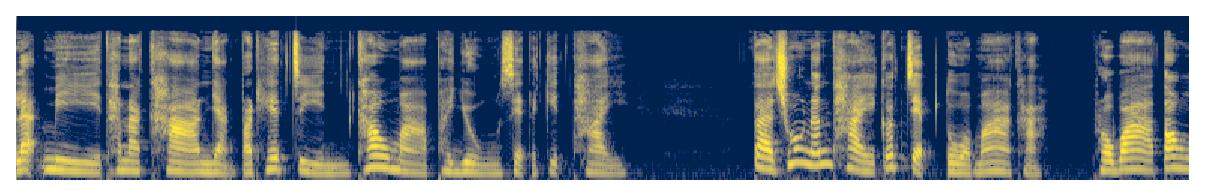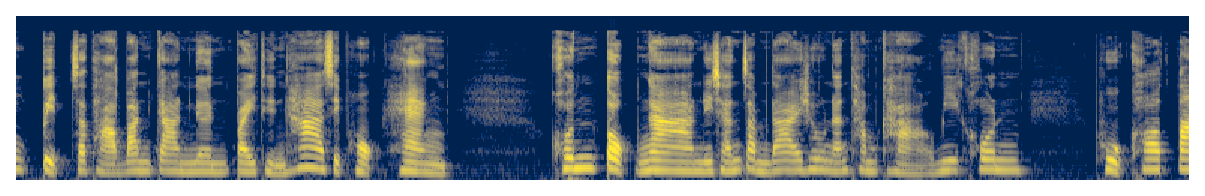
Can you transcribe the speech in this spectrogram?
และมีธนาคารอย่างประเทศจีนเข้ามาพยุงเศรษฐกิจไทย แต่ช่วงนั้นไทยก็เจ็บตัวมากค่ะ เพราะว่าต้องปิดสถาบันการเงินไปถึง 56 แห่ง คนตกงานดิฉันจำได้ช่วงนั้นทำข่าวมีคนผูกคอต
